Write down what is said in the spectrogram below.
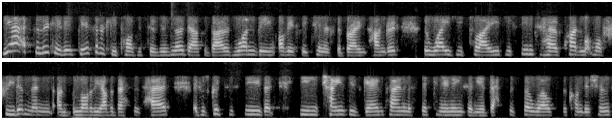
Yeah, absolutely. There's definitely positives. There's no doubt about it. One being obviously Theunis de Bruyn's 100. The way he played, he seemed to have quite a lot more freedom than a lot of the other batters had. It was good to see that he changed his game plan in the second innings and he adapted so well to the conditions.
